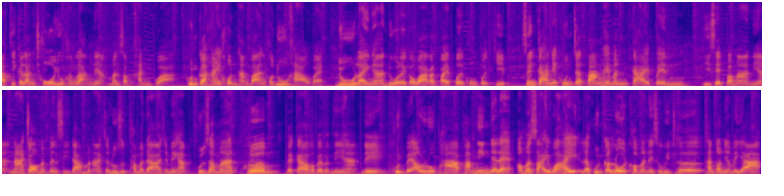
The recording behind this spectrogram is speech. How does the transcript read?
าพที่กำลังโชว์อยู่ข้างหลังเนี่ยมันสำคัญกว่า คุณก็ให้คนทางบ้านเขาดูข่าวไป ดูรายงานดูอะไรก็ว่ากันไปเปิดคงเปิดคลิป ซึ่งการที่คุณจะตั้งให้มันกลายเป็นพีเซตประมาณนี้หน้าจอมันเป็นสีดำมันอาจจะรู้สึกธรรมดาใช่ไหมครับ คุณสามารถเพิ่มแบ็กกราวเข้าไปแบบนี้ฮะนี่คุณไปเอารูปภาพภาพนิ่งนี่แหละเอามาใส่ไว้ แล้วคุณก็โหลดเข้ามาในสวิตเชอร์ขั้นตอนนี้ไม่ยาก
